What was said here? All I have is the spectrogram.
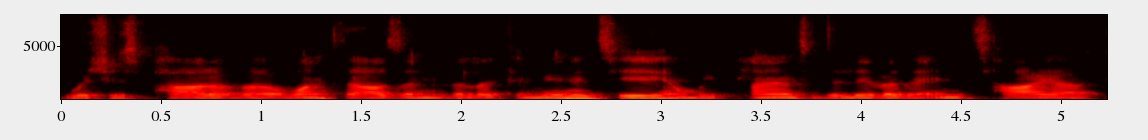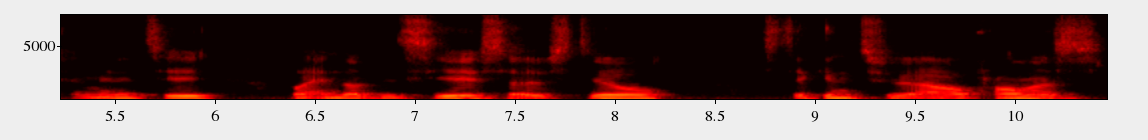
which is part of a 1,000 villa community, and we plan to deliver the entire community by end of this year. So still sticking to our promise.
